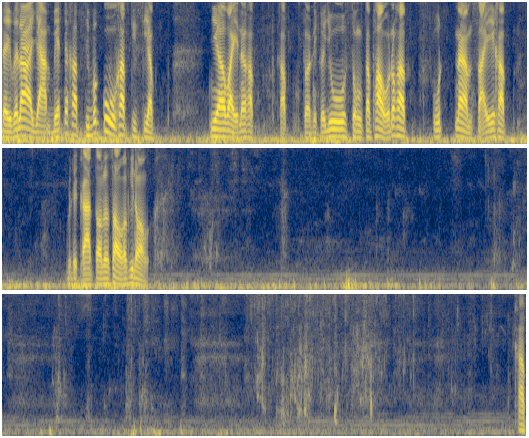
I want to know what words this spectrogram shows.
ได้เวลายามเบ็ดนะครับซิบกู้ครับที่เสียบเหยื่อไว้นะครับ ตอนนี้ก็อยู่ทรงตะเภาเนาะครับ กุดน้ำใสครับ บรรยากาศตอนเช้าครับพี่น้องครับ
